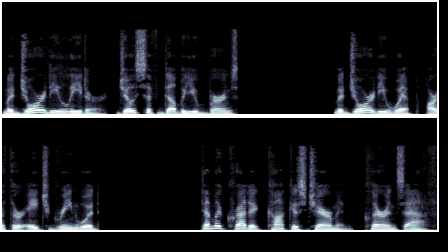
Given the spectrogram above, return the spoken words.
Majority Leader, Joseph W. Byrns Majority Whip, Arthur H. Greenwood Democratic Caucus Chairman, Clarence F.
